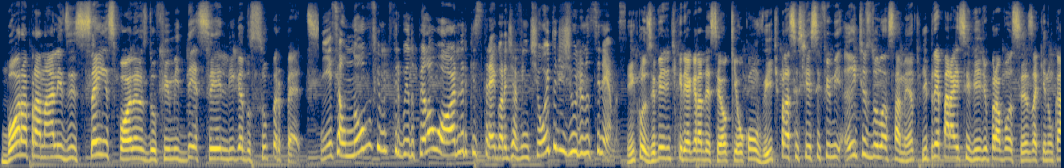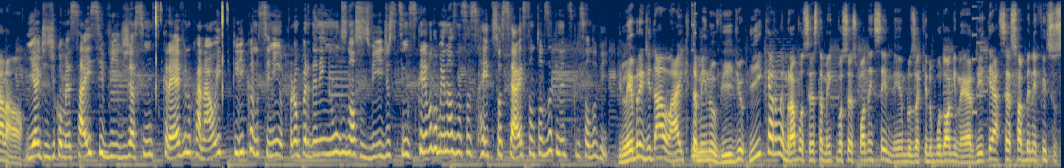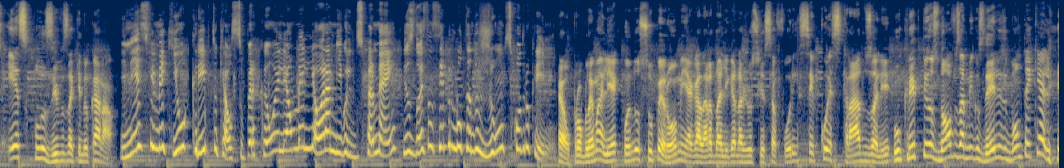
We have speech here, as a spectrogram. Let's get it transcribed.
Bora pra análise sem spoilers do filme DC Liga dos Super Pets. E esse é o novo filme distribuído pela Warner, que estreia agora dia 28 de julho nos cinemas. Inclusive, a gente queria agradecer aqui o convite para assistir esse filme antes do lançamento e preparar esse vídeo para vocês aqui no canal. E antes de começar esse vídeo, já se inscreve no canal e clica no sininho para não perder nenhum dos nossos vídeos. Se inscreva também nas nossas redes sociais, estão todas aqui na descrição do vídeo. E lembrem de dar like também no vídeo. E quero lembrar vocês também que vocês podem ser membros aqui do do Bulldog Nerd e ter acesso a benefícios exclusivos aqui do canal. E nesse filme aqui, o Crypto, que é o supercão, ele é o melhor amigo do Superman e os dois estão sempre lutando juntos contra o crime. É, o problema ali é quando o Super-Homem e a galera da Liga da Justiça forem sequestrados ali, o Crypto e os novos amigos deles vão ter que ali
